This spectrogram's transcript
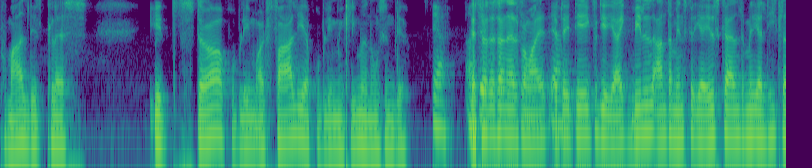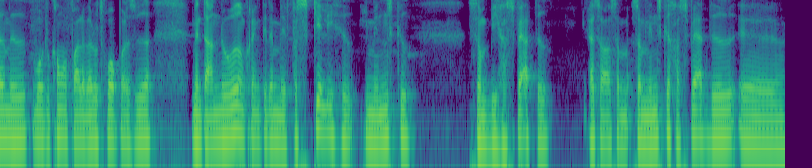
på meget lidt plads. Et større problem, og et farligere problem, end klimaet nogensinde bliver. Ja, Altså, det, sådan er det for mig. Ja. Det, det er ikke fordi, jeg ikke vil andre mennesker. Jeg elsker alle, men jeg er ligeglad med, hvor du kommer fra, eller hvad du tror på, osv. Men der er noget omkring det der med forskellighed i mennesket, som vi har svært ved. Altså, som, som mennesket har svært ved øh,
